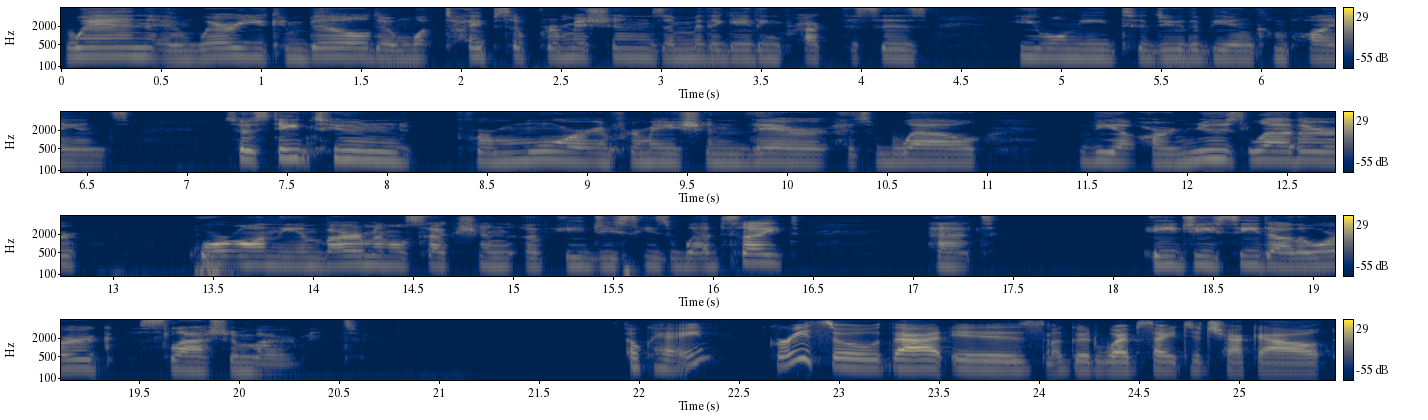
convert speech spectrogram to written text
When and where you can build, and what types of permissions and mitigating practices you will need to do to be in compliance. So stay tuned for more information there as well via our newsletter or on the environmental section of AGC's website at agc.org slash environment. Okay, great. So that is a good website to check out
